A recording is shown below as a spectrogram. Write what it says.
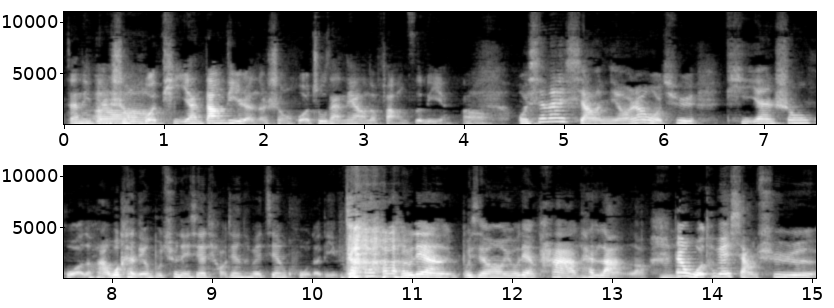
在那边生活，体验当地人的生活，住在那样的房子里。嗯，我现在想，你要让我去体验生活的话，我肯定不去那些条件特别艰苦的地方，有点不行，有点怕太懒了。但我特别想去，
